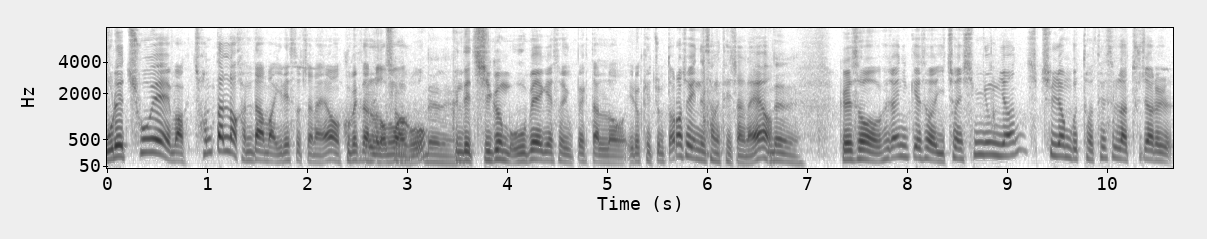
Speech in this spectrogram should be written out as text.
올해 초에 막 1000달러 간다 막 이랬었잖아요. 900달러 그렇죠. 넘어가고. 네네. 근데 지금 500에서 600달러 이렇게 좀 떨어져 있는 상태잖아요. 네네. 그래서 회장님께서 2016년, 17년부터 테슬라 투자를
